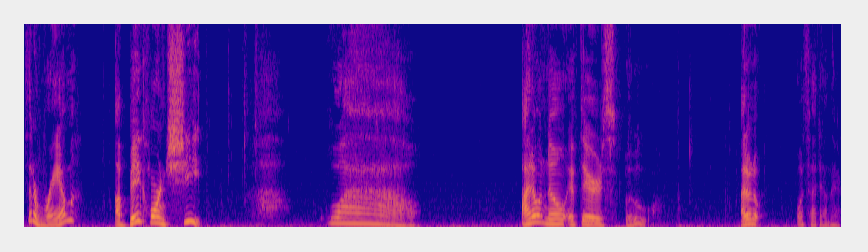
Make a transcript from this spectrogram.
is that a ram a bighorn sheep wow I don't know if there's ooh I don't know what's that down there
